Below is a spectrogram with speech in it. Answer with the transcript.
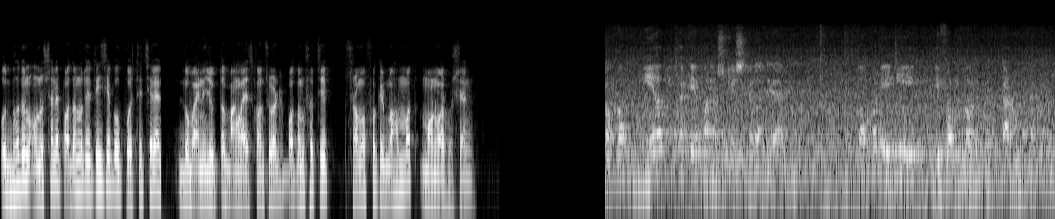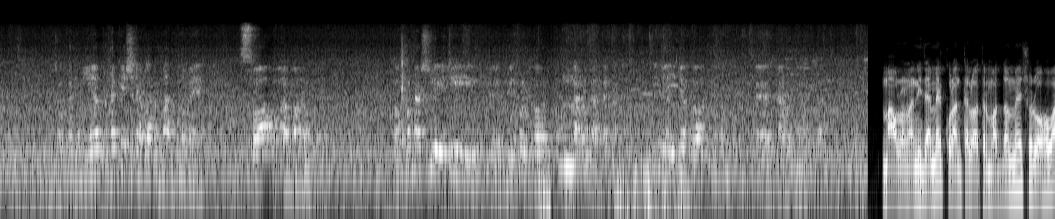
উদ্বোধন অনুষ্ঠানে প্রধান অতিথি হিসেবে উপস্থিত ছিলেন দুবাই নিযুক্ত বাংলাদেশ কনসুলেটের প্রথম সচিব শ্রম ফকির মোহাম্মদ মনোয়ার হোসেন। থাকে মানুষকে সেবা দেওয়ার তখন এটি হওয়ার কারণ থাকে। যখন নিয়ত থাকে সেবার মাধ্যমে সব কামানো তখন আসলে এটি বিফল হওয়ার কোনো কারণ থাকে না। এটা এটা হওয়ার কোনো কারণ হয় না মাওলানা নিজামের কোরআন তেলাওয়াতের মাধ্যমে শুরু হওয়া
